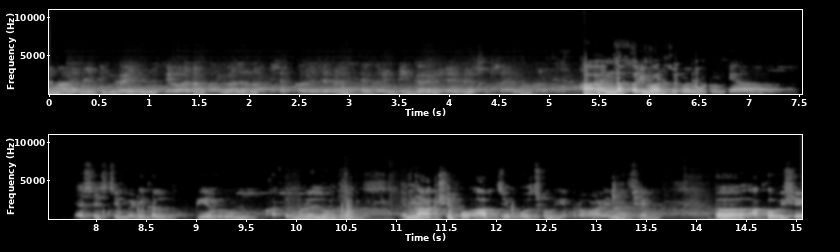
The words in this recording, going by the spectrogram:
મારીને ટીંગાઈ દીધું તેવાના પરિવારજનો આક્ષેપ કરે છે અને હત્યા કરીને ટીંગાવ્યું છે એને સુસાઇડમાં હા એમના પરિવારજનોને હું ત્યાં એસએસજી મેડિકલ પીએમ રૂમ ખાતે મળેલો હતો. એમના આક્ષેપો આપ જે કહો છો એ પ્રમાણેના છે. આખો વિષય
